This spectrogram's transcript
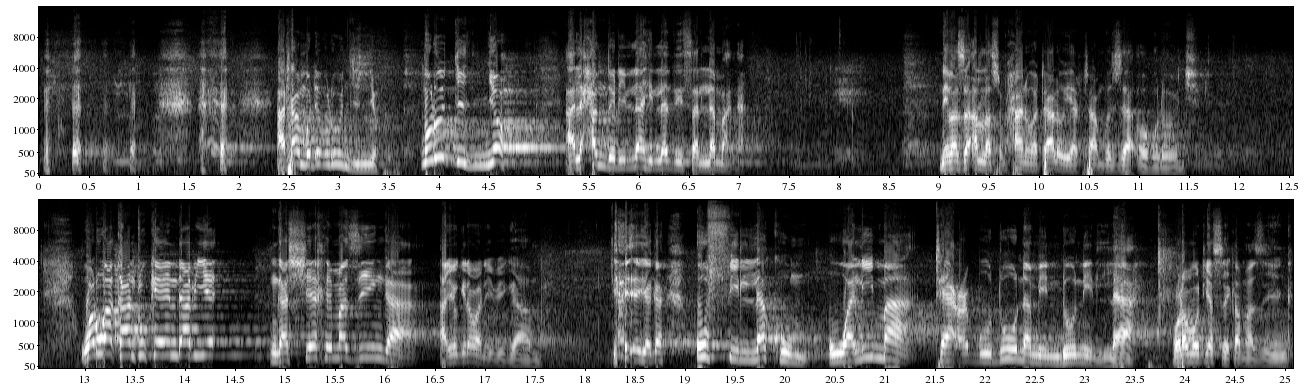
atambudde bulungi nnyo. Bulungi nnyo. Alhamdulilahi lahi sallamana. Nebaza allah subhanahu wataala oyatutambuza obulungi. Waliwo akantu kendabye nga shekhe mazinga ayogera wano ebigambo. Uffin lakum walima tabuduuna min duni llah olaba otya seeka mazinga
